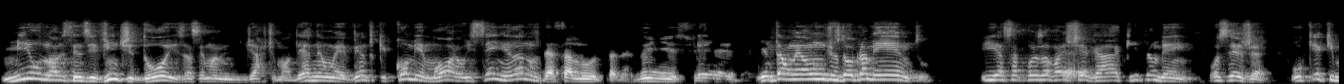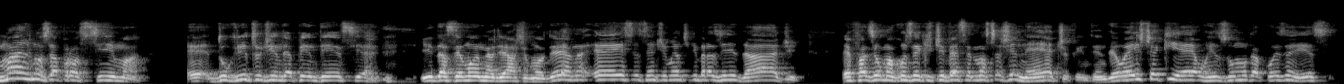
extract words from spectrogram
1922, a Semana de Arte Moderna, é um evento que comemora os 100 anos dessa luta, né? do início. É, então é um desdobramento. E essa coisa vai é. chegar aqui também. Ou seja, o que, que mais nos aproxima é, do grito de independência e da Semana de Arte Moderna é esse sentimento de brasilidade, é fazer uma coisa que tivesse a nossa genética, entendeu? É isso é que é, o resumo da coisa é esse.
